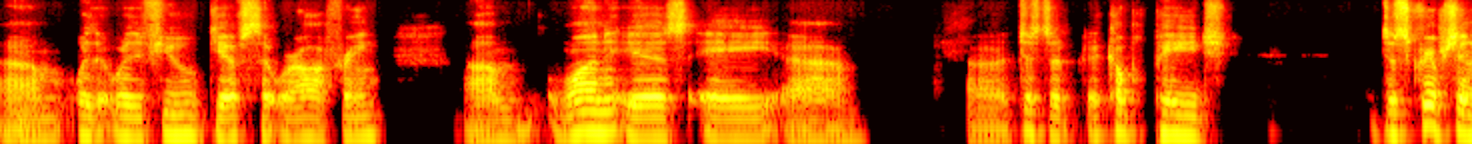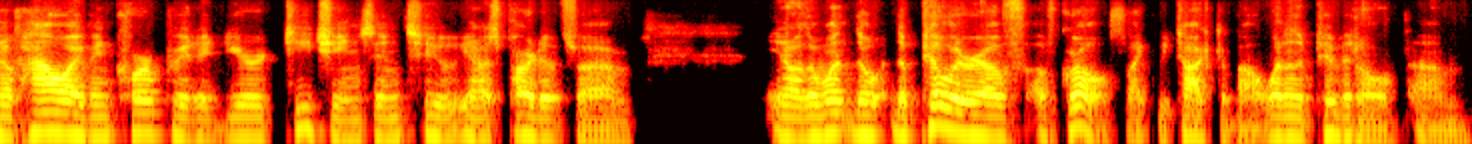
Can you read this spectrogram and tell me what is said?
um, with, with a few gifts that we're offering. Um, one is a uh, uh, just a, a, couple page description of how I've incorporated your teachings into, you know, as part of, um, you know, the one, the, the pillar of, of growth, like we talked about, one of the pivotal um,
